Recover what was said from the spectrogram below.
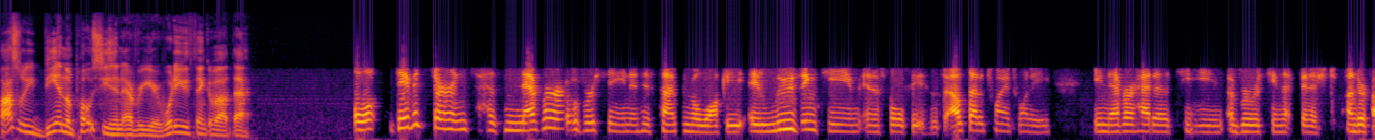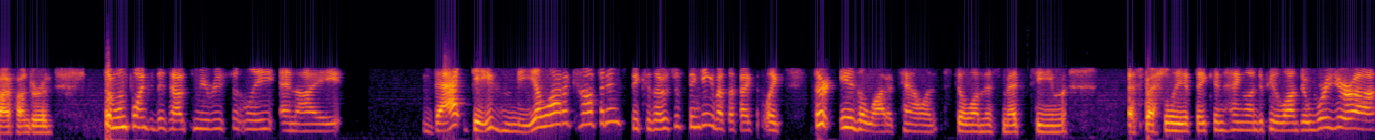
possibly be in the postseason every year. What do you think about that? Well, David Stearns has never overseen in his time in Milwaukee a losing team in a full season. So outside of 2020, he never had a team, a Brewers team that finished under 500. Someone pointed this out to me recently, and I that gave me a lot of confidence because I was just thinking about the fact that like there is a lot of talent still on this Mets team, especially if they can hang on to Pete Alonso. Were you uh,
